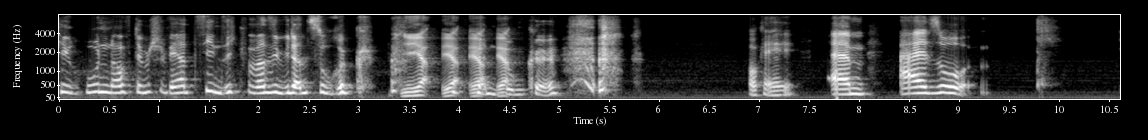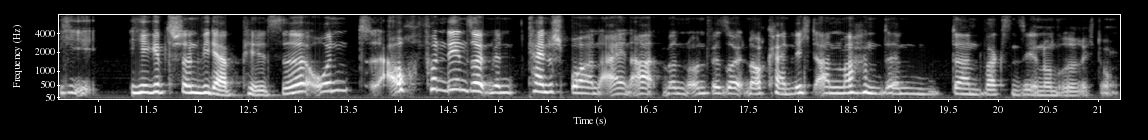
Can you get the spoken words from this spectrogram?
Die Runen auf dem Schwert ziehen sich quasi wieder zurück. Ja, ja, ja, Im ja. Dunkel. Okay. Ähm, also, hier, hier gibt es schon wieder Pilze und auch von denen sollten wir keine Sporen einatmen und wir sollten auch kein Licht anmachen, denn dann wachsen sie in unsere Richtung.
